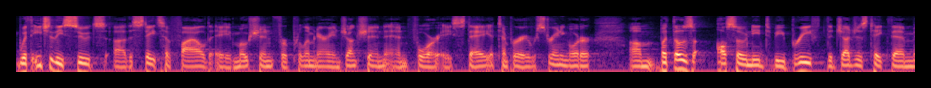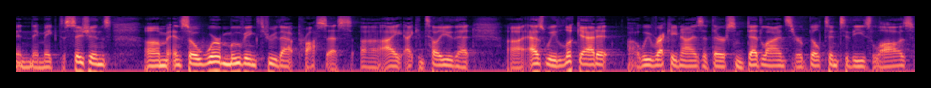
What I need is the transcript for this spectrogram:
with each of these suits, uh, the states have filed a motion for preliminary injunction and for a stay, a temporary restraining order. Um, but those also need to be briefed. The judges take them and they make decisions. Um, and so we're moving through that process. Uh, I, I, can tell you that uh, as we look at it, uh, we recognize that there are some deadlines that are built into these laws.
